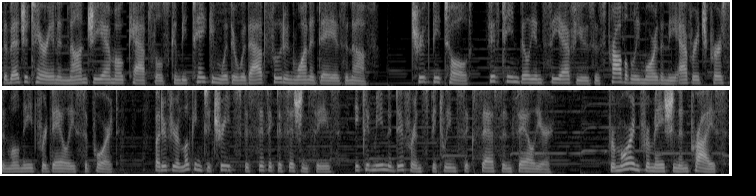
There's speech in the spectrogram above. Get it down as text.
The vegetarian and non-GMO capsules can be taken with or without food and one a day is enough. Truth be told, 15 billion CFUs is probably more than the average person will need for daily support. But if you're looking to treat specific deficiencies, it could mean the difference between success and failure. For more information and price,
